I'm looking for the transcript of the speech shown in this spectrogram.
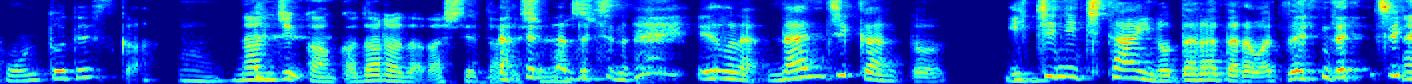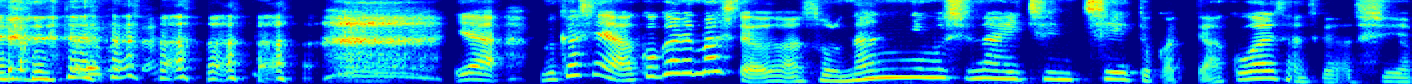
本当ですか？うん。何時間かダラダラしてたりしますよ。私の、ほら、何時間と一日単位のダラダラは全然違う。いや、昔ね、憧れましたよ。あその何にもしない一日とかって憧れてたんですけど、私、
